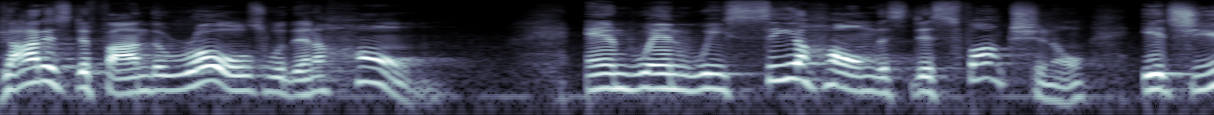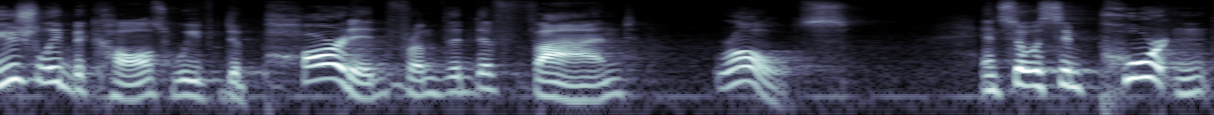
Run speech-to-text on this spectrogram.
God has defined the roles within a home. And when we see a home that's dysfunctional, it's usually because we've departed from the defined roles. And so it's important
